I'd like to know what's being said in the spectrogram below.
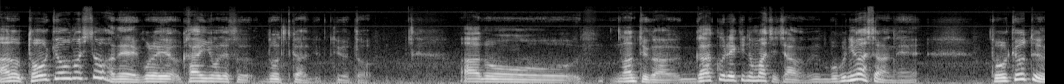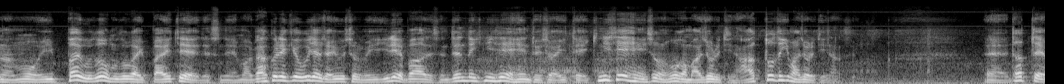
あの東京の人はねこれ寛容です。どっちかっていうと。あのなんていうか学歴の街ちゃう。僕に言わしたらね東京というのはもういっぱいうどんむどがいっぱいいてですね、まあ、学歴をぐちゃぐちゃ言う人もいればですね全然気にせえへんという人がいて気にせえへん人の方がマジョリティな圧倒的マジョリティなんですよ。えー、だって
